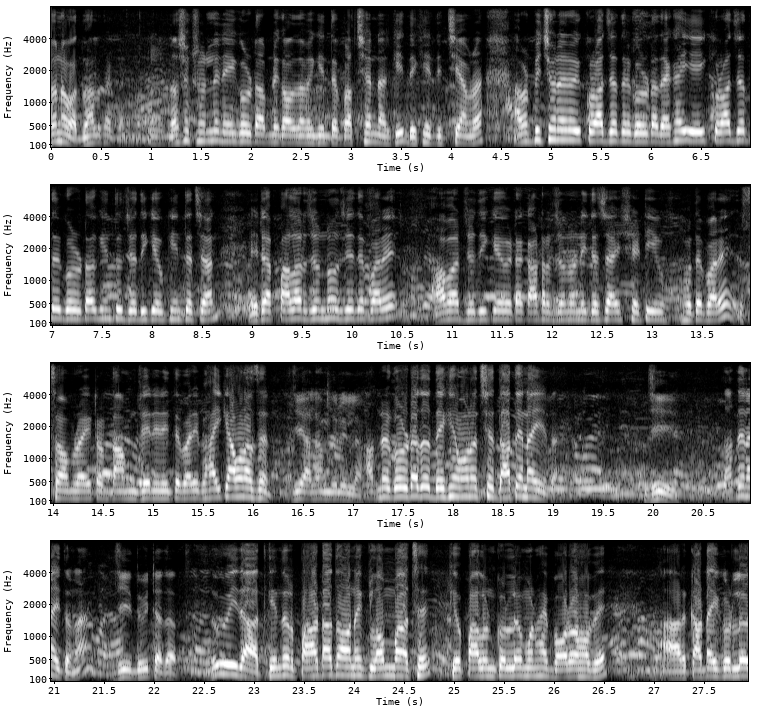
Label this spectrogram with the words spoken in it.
ধন্যবাদ ভালো থাকবেন। দর্শক শুনলেন এই গরুটা আপনি কত দামে কিনতে পাচ্ছেন আর কি দেখিয়ে দিচ্ছি আমরা। আমার পিছনের ওই ক্রস জাতের গরুটা দেখাই। এই ক্রস জাতের গরুটাও কিন্তু যদি কেউ কিনতে চান এটা পালার জন্য যেতে পারে। আবার যদি কেউ এটা কাটার জন্য নিতে চায় সেটি হতে পারে। সো আমরা এটার দাম জেনে নিতে পারি। ভাই কেমন আছেন? জি আলহামদুলিল্লাহ। আপনার গরুটা তো দেখে মনে হচ্ছে দাঁতে নাই এটা। জি। দাঁতে নাই তো না? জি দুইটা দাঁত। দুই দাঁত কিন্তু পাটা তো অনেক লম্বা আছে। কেউ পালন করলেও মনে হয় বড় হবে আর কাটাই করলেও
